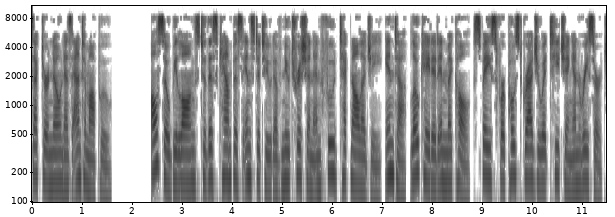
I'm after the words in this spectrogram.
sector known as Antimapu. Also belongs to this campus Institute of Nutrition and Food Technology INTA, located in Macul, space for postgraduate teaching and research.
